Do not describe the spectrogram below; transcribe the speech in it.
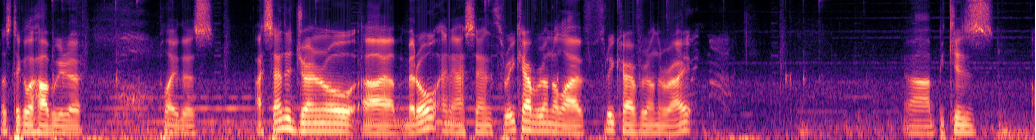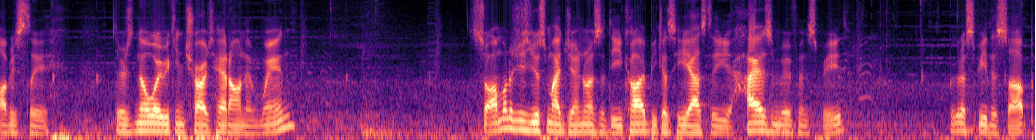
let's take a look how we're gonna play this. I send the general uh, middle, and I send 3 cavalry on the left, 3 cavalry on the right. Uh, because obviously there's no way we can charge head on and win. So I'm gonna just use my general as a decoy because he has the highest movement speed. We're gonna speed this up.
